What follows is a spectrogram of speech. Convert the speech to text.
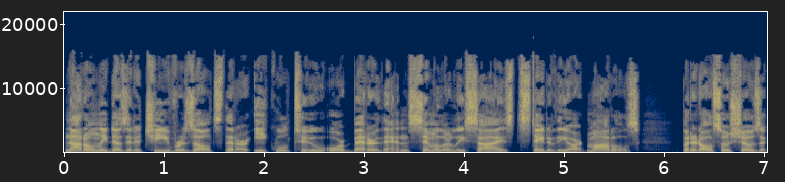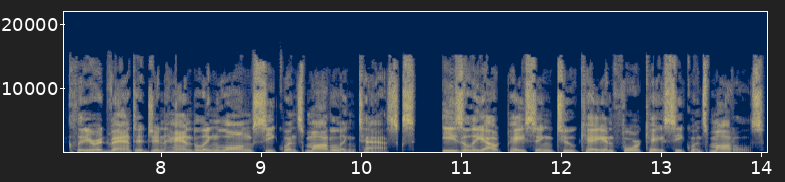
Not only does it achieve results that are equal to or better than similarly sized state-of-the-art models, but it also shows a clear advantage in handling long sequence modeling tasks, easily outpacing 2K and 4K sequence models.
